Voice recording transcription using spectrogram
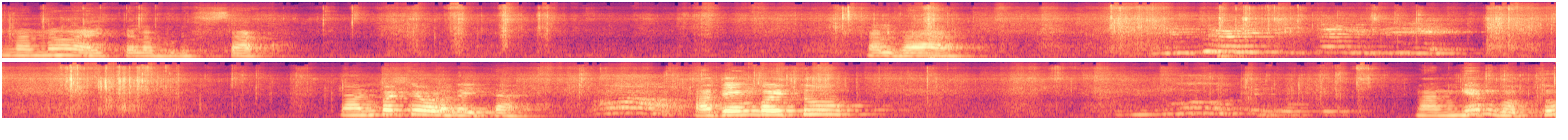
ನನ್ನ ಆಯ್ತಲ್ಲ ಬಿಡು, ಸಾಕು. ಅಲ್ವಾ. ನನ್ನ ಬಟ್ಟೆ ಒಳಗೈತಾ? ಅದ ಹೆಂಗೋಯ್ತು? ನನಗೇನು ಗೊತ್ತು?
